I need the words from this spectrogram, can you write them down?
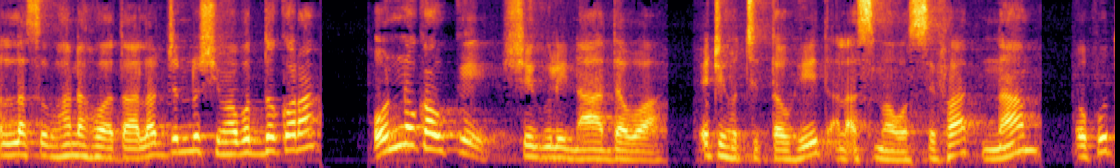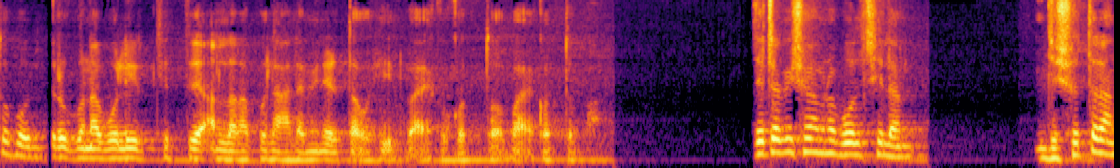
আল্লাহ সুবহানাহু ওয়া তাআলার জন্য সীমাবদ্ধ করা অন্য কাউকে সেগুলি না দেওয়া। এটি হচ্ছে তৌহিদ আল আসমা ও সেফাত নাম ও পুত পবিত্র গুণাবলীর ক্ষেত্রে আল্লাহ রাবুল আলমিনের তৌহিদ বা একত্ব বা একত্ব যেটা বিষয় আমরা বলছিলাম যে সুতরাং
